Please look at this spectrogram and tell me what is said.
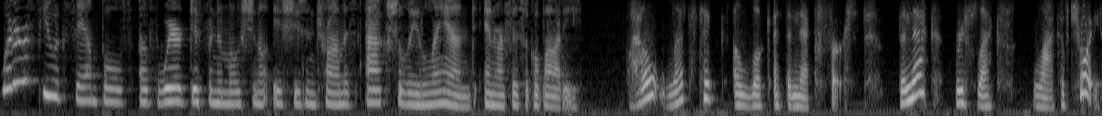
What are a few examples of where different emotional issues and traumas actually land in our physical body? Well, let's take a look at the neck first. The neck reflects lack of choice.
